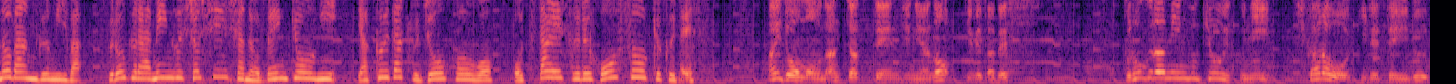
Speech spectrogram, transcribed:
この番組は、プログラミング初心者の勉強に役立つ情報をお伝えする放送局です。はい、どうも、なんちゃってエンジニアのゆげたです。プログラミング教育に力を入れている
